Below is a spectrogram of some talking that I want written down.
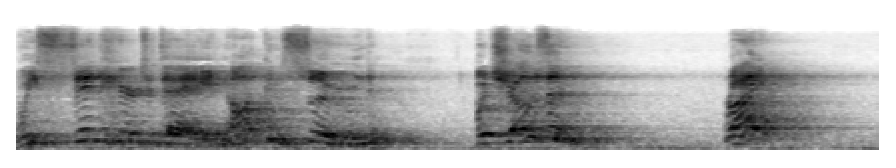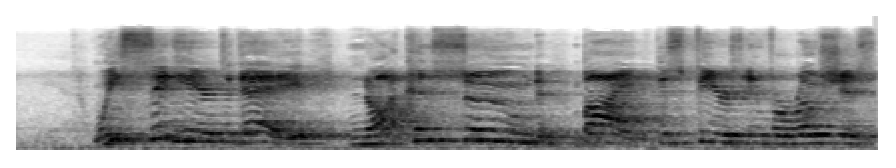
We sit here today not consumed, but chosen. Right? We sit here today not consumed by this fierce and ferocious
